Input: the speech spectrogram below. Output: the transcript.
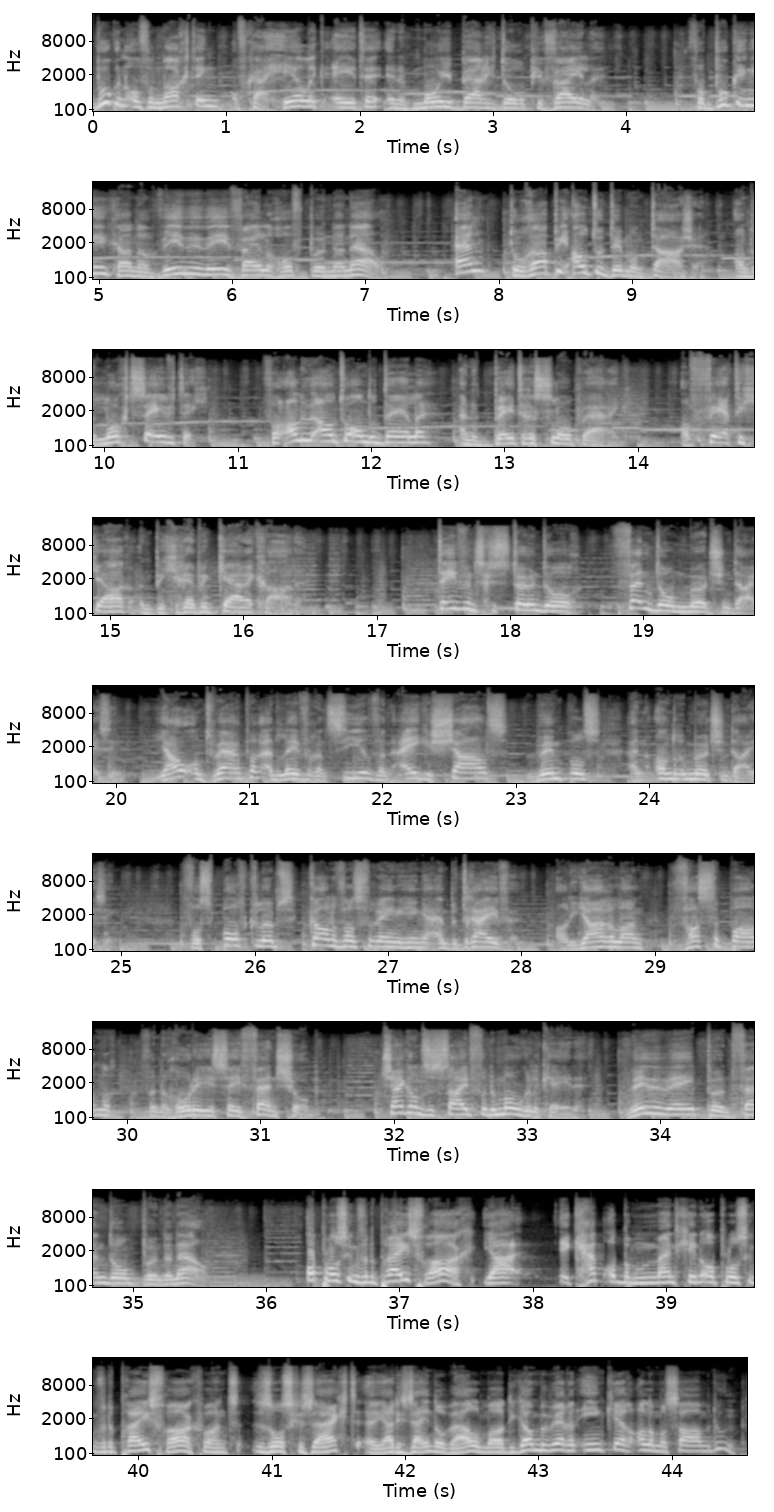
Boek een overnachting of ga heerlijk eten in het mooie bergdorpje Veilen. Voor boekingen ga naar www.veilerhof.nl. En Torapi Autodemontage aan de Locht 70. Voor al uw auto-onderdelen en het betere sloopwerk. Al 40 jaar een begrip in kerkrade. Tevens gesteund door Fandom Merchandising. Jouw ontwerper en leverancier van eigen sjaals, wimpels en andere merchandising. Voor sportclubs, carnavalsverenigingen en bedrijven. Al jarenlang vaste partner van de Rode JC Fanshop. Check onze site voor de mogelijkheden. www.fandom.nl Oplossing van de prijsvraag. Ja, ik heb op het moment geen oplossing voor de prijsvraag. Want zoals gezegd, eh, ja, die zijn er wel. Maar die gaan we weer in één keer allemaal samen doen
